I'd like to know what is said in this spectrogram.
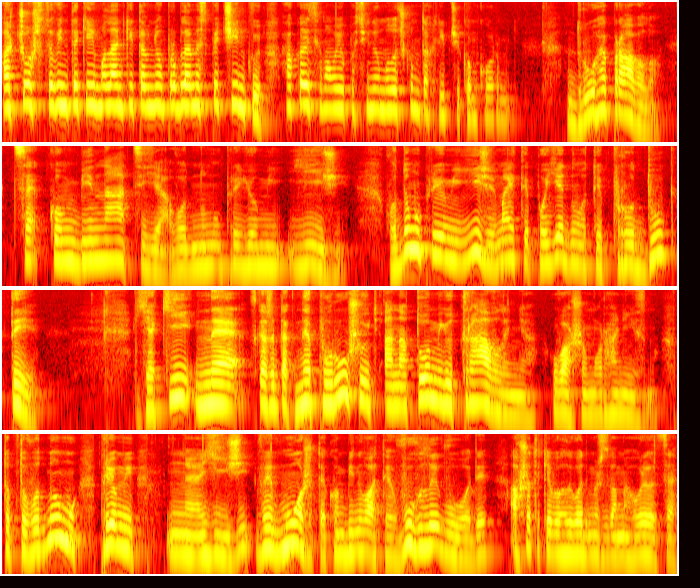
А чого ж це він такий маленький, та в нього проблеми з печінкою? А це мама його постійно молочком та хлібчиком кормить. Друге правило це комбінація в одному прийомі їжі. В одному прийомі їжі маєте поєднувати продукти, які не, скажімо так, не порушують анатомію травлення у вашому організму. Тобто в одному прийомі їжі ви можете комбінувати вуглеводи. А що таке вуглеводи? Ми ж з вами говорили, це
